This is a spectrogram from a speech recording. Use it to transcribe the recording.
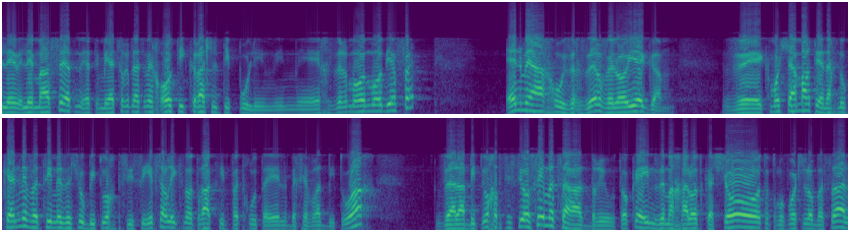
למעשה את, מייצרת לעצמך עוד תקרה של טיפולים עם אה, החזר מאוד מאוד יפה. אין 100% החזר ולא יהיה גם. וכמו שאמרתי, אנחנו כן מבצעים איזשהו ביטוח בסיסי, אי אפשר לקנות רק התפתחות הילד בחברת ביטוח, ועל הביטוח הבסיסי עושים הצהרת בריאות, אוקיי? אם זה מחלות קשות או תרופות שלא בסל,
